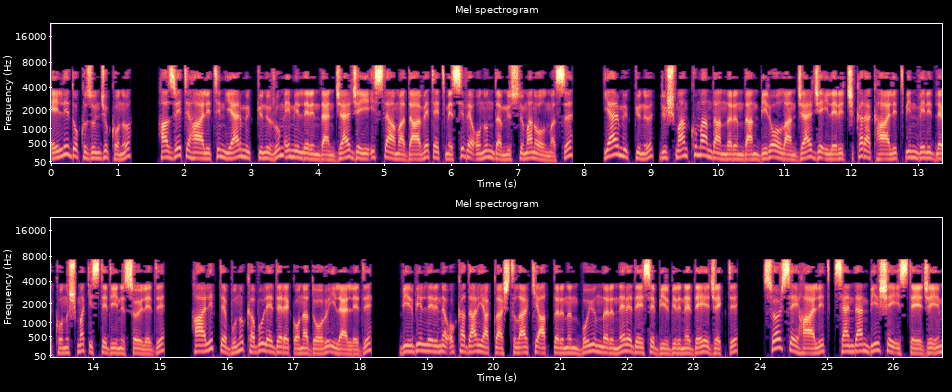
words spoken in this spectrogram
59. konu, Hazreti Halit'in Yermük günü Rum emirlerinden Cerce'yi İslam'a davet etmesi ve onun da Müslüman olması, Yermük günü, düşman kumandanlarından biri olan Cerce ileri çıkarak Halit bin Velid'le konuşmak istediğini söyledi, Halit de bunu kabul ederek ona doğru ilerledi, birbirlerine o kadar yaklaştılar ki atlarının boyunları neredeyse birbirine değecekti, Sörsey Halit, senden bir şey isteyeceğim,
